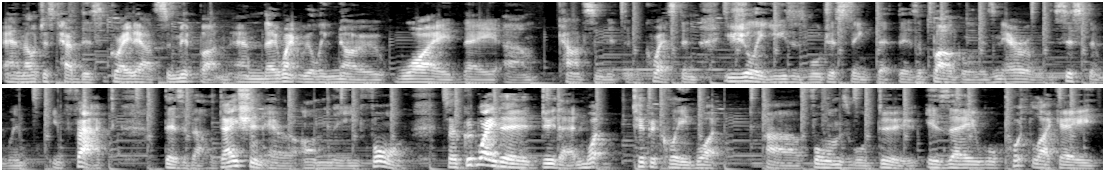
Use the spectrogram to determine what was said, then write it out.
and they'll just have this grayed out submit button and they won't really know why they um, can't submit the request. And usually users will just think that there's a bug or there's an error with the system when in fact there's a validation error on the form. So a good way to do that and what typically what uh, forms will do is they will put like a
